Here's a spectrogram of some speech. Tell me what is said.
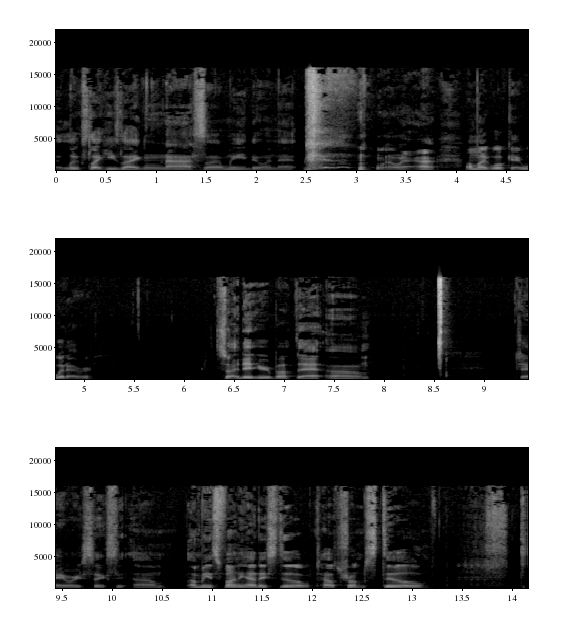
it looks like he's like, nah, son, we ain't doing that. I'm like, okay, whatever. So I did hear about that. Um, January 6th. Um, I mean, it's funny how they still, how Trump still, the,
